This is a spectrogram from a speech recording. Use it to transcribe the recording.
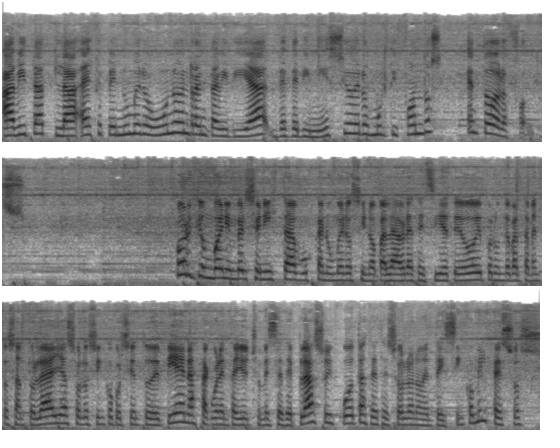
Habitat, la AFP número uno en rentabilidad desde el inicio de los multifondos en todos los fondos. Porque un buen inversionista busca números y no palabras. Decídete hoy por un departamento Santolaya, solo 5% de pie, en hasta 48 meses de plazo y cuotas desde solo 95 mil pesos.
